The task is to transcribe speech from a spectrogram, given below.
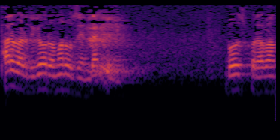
پروردگار من رو زنده کنی. باز بروم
